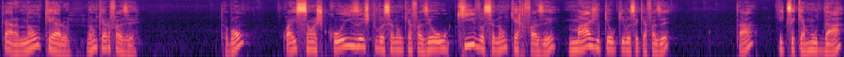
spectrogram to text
Cara, não quero, não quero fazer. Tá bom? quais são as coisas que você não quer fazer ou o que você não quer fazer, mais do que o que você quer fazer, tá? O que você quer mudar.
